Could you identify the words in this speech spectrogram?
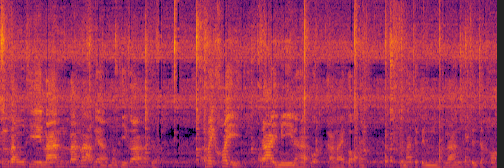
คือบางทีร้านร้านลาบเนี่ย บางทีก็อาจจะไม่ค่อยได้มีนะฮะพวกขาลายกรอบเนี่ยส่วนมากจะเป็นร้านที่เป็นเฉพาะ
